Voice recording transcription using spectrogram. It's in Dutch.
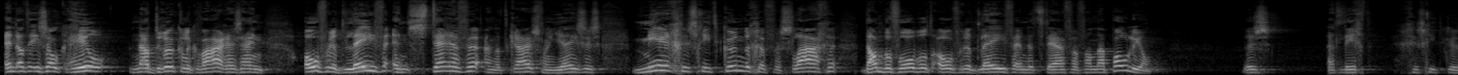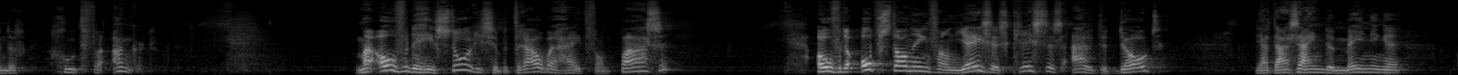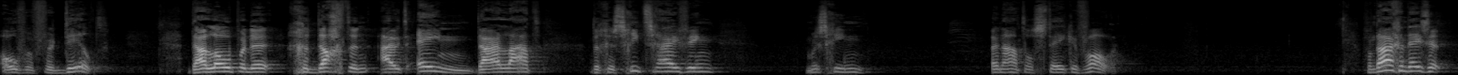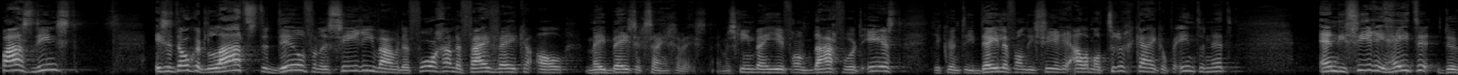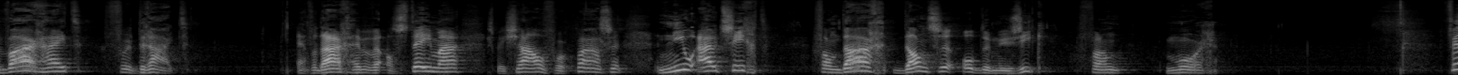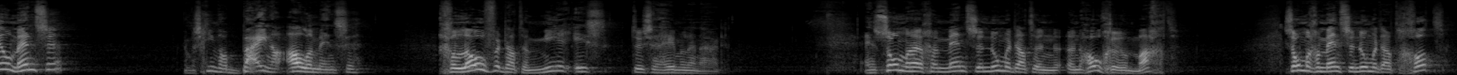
En dat is ook heel nadrukkelijk waar. Er zijn over het leven en sterven aan het kruis van Jezus meer geschiedkundige verslagen dan bijvoorbeeld over het leven en het sterven van Napoleon. Dus het ligt geschiedkundig goed verankerd. Maar over de historische betrouwbaarheid van Pasen, over de opstanding van Jezus Christus uit de dood, ja, daar zijn de meningen over verdeeld. Daar lopen de gedachten uiteen. Daar laat de geschiedschrijving misschien een aantal steken vallen. Vandaag in deze paasdienst is het ook het laatste deel van een serie waar we de voorgaande vijf weken al mee bezig zijn geweest. En misschien ben je hier vandaag voor het eerst. Je kunt die delen van die serie allemaal terugkijken op internet. En die serie heette De waarheid verdraait. En vandaag hebben we als thema, speciaal voor Pasen, nieuw uitzicht. Vandaag dansen op de muziek van morgen. Veel mensen, en misschien wel bijna alle mensen, geloven dat er meer is tussen hemel en aarde. En sommige mensen noemen dat een, een hogere macht. Sommige mensen noemen dat God.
